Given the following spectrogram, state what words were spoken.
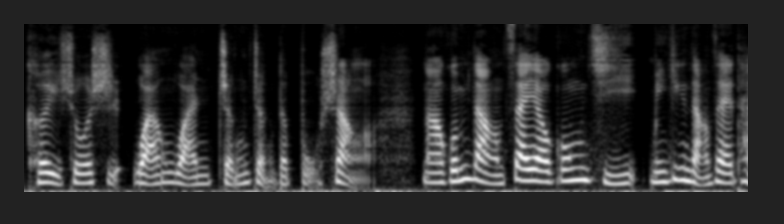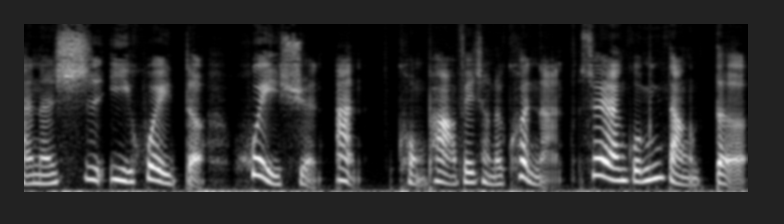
可以说是完完整整的补上了、哦。那国民党再要攻击民进党在台南市议会的贿选案，恐怕非常的困难。虽然国民党的。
